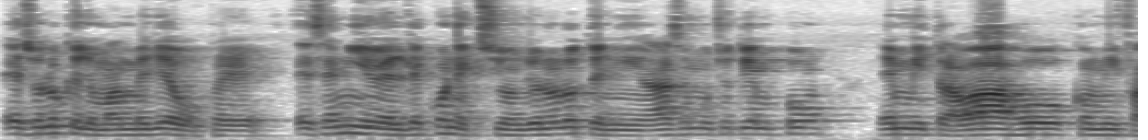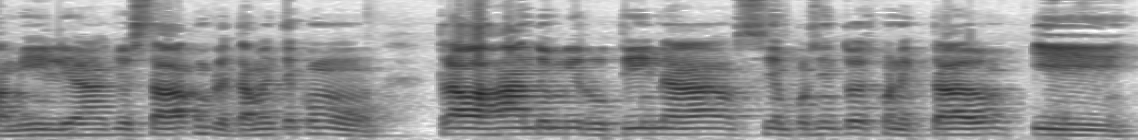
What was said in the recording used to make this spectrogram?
eso es lo que yo más me llevo, que ese nivel de conexión yo no lo tenía hace mucho tiempo en mi trabajo, con mi familia. Yo estaba completamente como trabajando en mi rutina, 100% desconectado y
